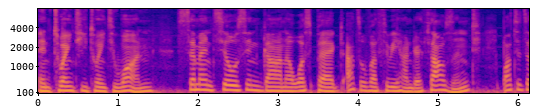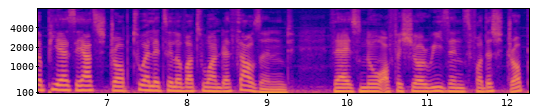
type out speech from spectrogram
In 2021, cement sales in Ghana was pegged at over 300,000, but it appears it has dropped to a little over 200,000. There is no official reasons for this drop,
